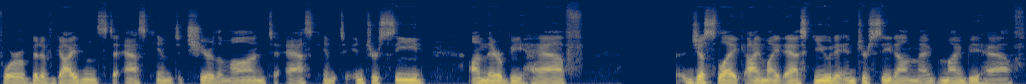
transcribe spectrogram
for a bit of guidance, to ask him to cheer them on, to ask him to intercede on their behalf, just like I might ask you to intercede on my, my behalf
